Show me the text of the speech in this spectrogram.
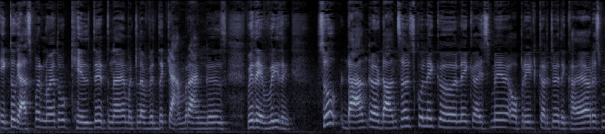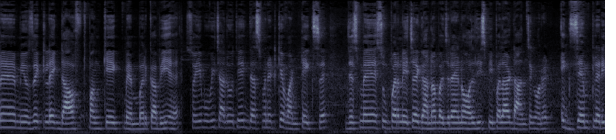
एक तो गैस पर नो है तो वो खेलते इतना है मतलब with the camera angles with everything so dancers को लाइक लाइक uh, इसमें ऑपरेट करते हुए दिखाया है और इसमें म्यूज़िक लाइक डाफ्ट पंक के एक मेंबर का भी है। सो so, ये मूवी चालू होती है एक दस मिनट के वन टेक से जिसमें सुपर नेचर गाना बज रहा है and all these people are dancing on it exemplary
